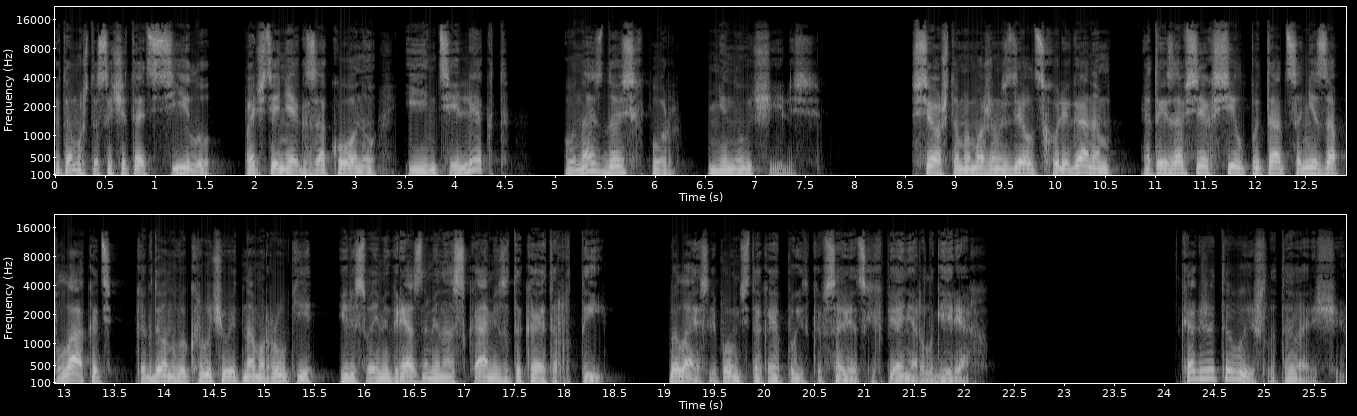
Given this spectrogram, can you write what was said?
потому что сочетать силу, почтение к закону и интеллект у нас до сих пор не научились. Все, что мы можем сделать с хулиганом, это изо всех сил пытаться не заплакать, когда он выкручивает нам руки или своими грязными носками затыкает рты. Была, если помните, такая пытка в советских пионер-лагерях. Как же это вышло, товарищи?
